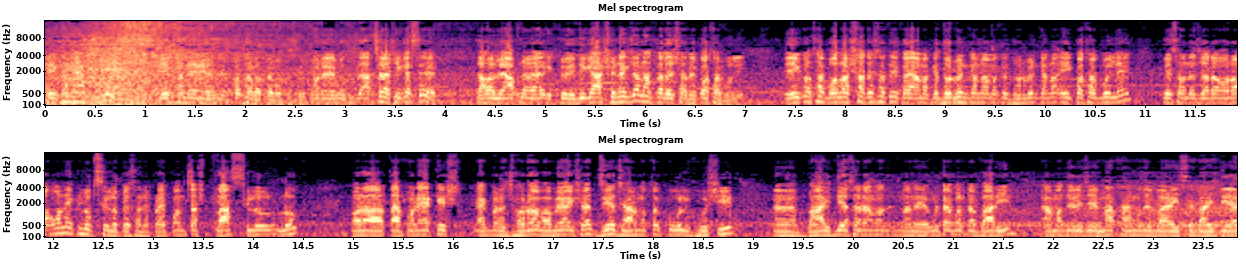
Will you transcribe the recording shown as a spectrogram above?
সেখানে আসছি, এখানে কথাবার্তা বলতেছি। পরে বলতেছে আচ্ছা ঠিক আছে, তাহলে আপনারা একটু এদিকে আসেন একজন, আপনাদের সাথে কথা বলি। এই কথা বলার সাথে সাথে আমাকে ধরবেন কেন, আমাকে ধরবেন কেন? এই কথা বলে পেছনে যারা, ওরা অনেক লোক ছিল পেছনে, প্রায় পঞ্চাশ প্লাস ছিল লোক। ওরা তারপরে একে একবারে ঝরা ভাবে আইসা, যে যার মতো কুল, ঘুষি বাঁশ দিয়ে ছাড়া আমাদের মানে উল্টা পাল্টা বাড়ি, আমাদের যে মাথার মধ্যে বাড়িছে বাড়ি দিয়ে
